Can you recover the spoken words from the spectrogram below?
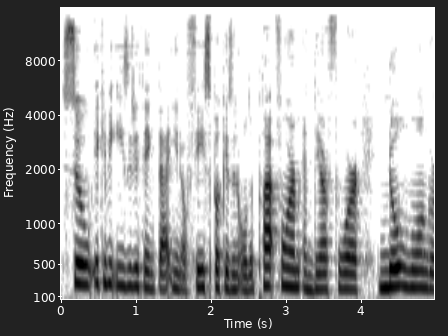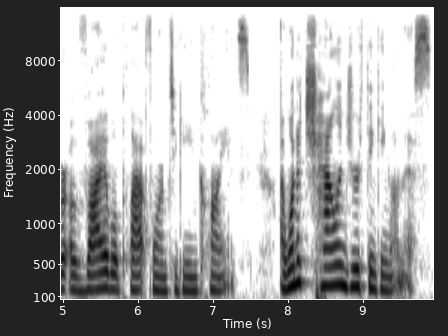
So it can be easy to think that, you know, Facebook is an older platform and therefore no longer a viable platform to gain clients. I want to challenge your thinking on this.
